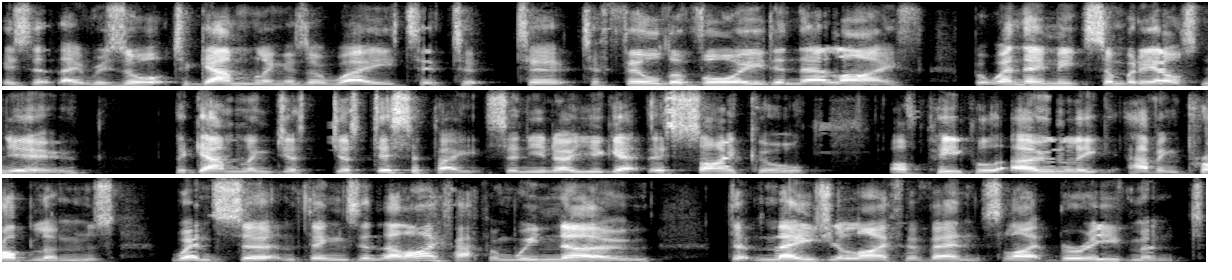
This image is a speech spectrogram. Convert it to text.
is that they resort to gambling as a way to to to to fill the void in their life. But when they meet somebody else new, the gambling just just dissipates, and you know, you get this cycle of people only having problems when certain things in their life happen. We know that major life events like bereavement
